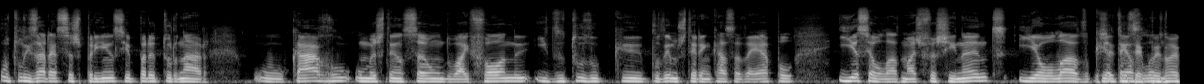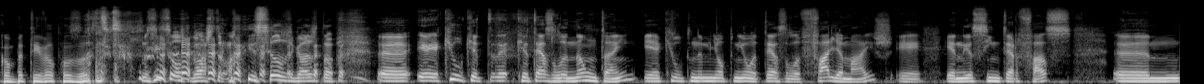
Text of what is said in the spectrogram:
utilizar essa experiência para tornar o carro uma extensão do iPhone e de tudo o que podemos ter em casa da Apple e esse é o lado mais fascinante e é o lado que Deixa a Tesla... Dizer que depois não é compatível com os outros. Mas isso eles gostam, isso eles gostam. Uh, é aquilo que a, que a Tesla não tem, é aquilo que, na minha opinião, a Tesla falha mais, é, é nesse interface um,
